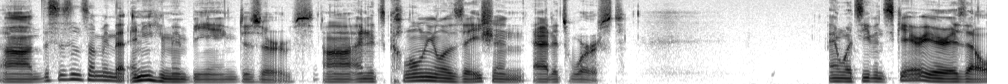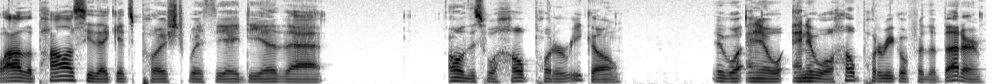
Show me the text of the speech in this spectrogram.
Um, this isn't something that any human being deserves, uh, and it's colonialization at its worst. And what's even scarier is that a lot of the policy that gets pushed with the idea that, oh, this will help Puerto Rico, it will and it will, and it will help Puerto Rico for the better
